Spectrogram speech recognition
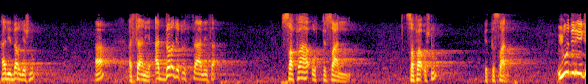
هذه درجة شنو؟ أه؟ الثانية الدرجة الثالثة صفاء اتصال. صفاء شنو؟ اتصال. يدرج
